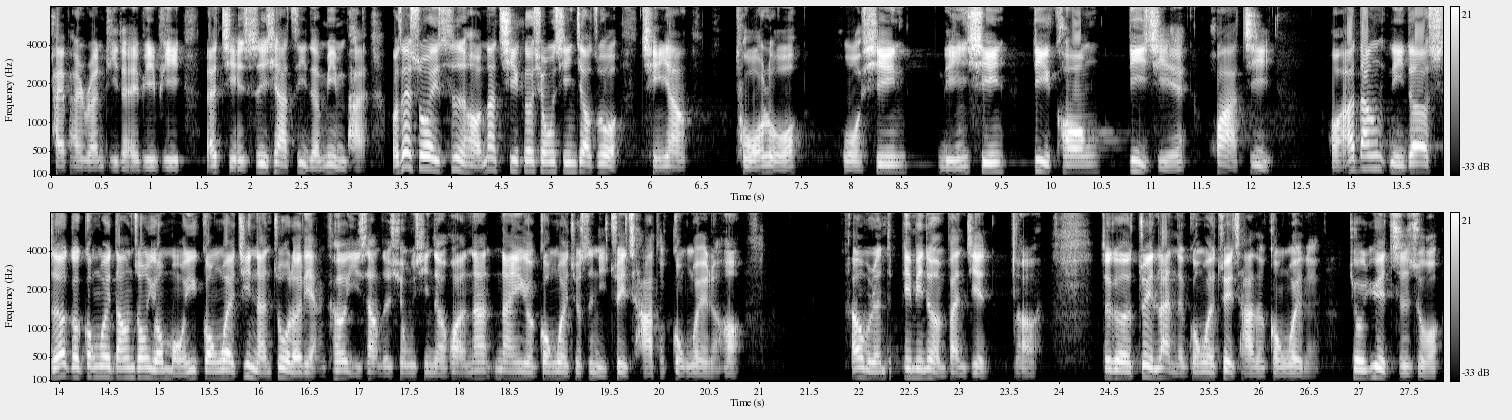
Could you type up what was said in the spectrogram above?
排盘软体的 A P P 来检视一下自己的命盘。我再说一次哈，那七颗凶星叫做擎羊、陀罗、火星、铃星、地空、地劫、化忌。哦，啊当你的十二个宫位当中有某一宫位竟然做了两颗以上的凶星的话，那那一个宫位就是你最差的宫位了哈。而我们人偏偏都很犯贱啊，这个最烂的宫位、最差的宫位呢？就越执着，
